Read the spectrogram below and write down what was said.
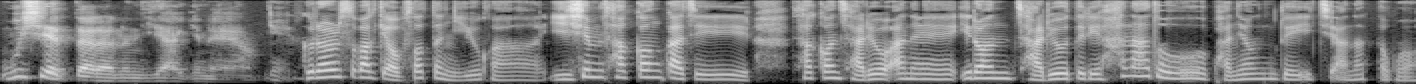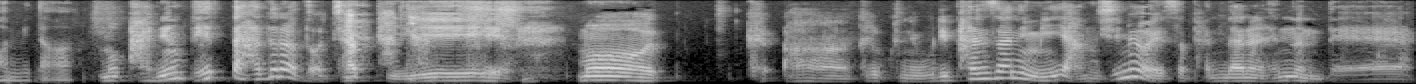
무시했다라는 이야기네요. 예, 그럴 수밖에 없었던 이유가 2심 사건까지 사건 자료 안에 이런 자료들이 하나도 반영돼 있지 않았다고 합니다. 뭐 반영됐다 하더라도 어차피 뭐 그, 아, 그렇군요. 우리 판사님이 양심에 의해서 판단을 했는데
